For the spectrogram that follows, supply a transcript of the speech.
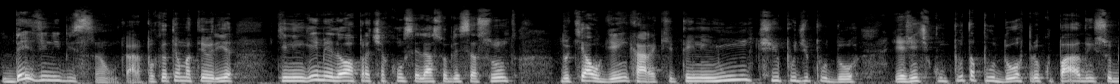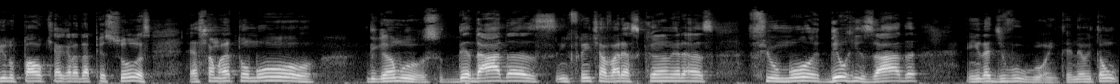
desinibição, cara, porque eu tenho uma teoria que ninguém melhor para te aconselhar sobre esse assunto do que alguém, cara, que tem nenhum tipo de pudor. E a gente com puta pudor, preocupado em subir no palco e agradar pessoas, essa mulher tomou, digamos, dedadas em frente a várias câmeras, filmou, deu risada e ainda divulgou, entendeu? Então,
